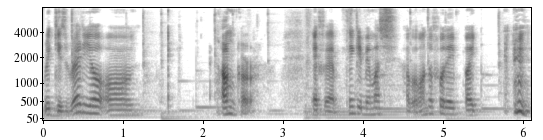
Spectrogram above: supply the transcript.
Ricky's radio on Anchor FM. Thank you very much. Have a wonderful day. Bye.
